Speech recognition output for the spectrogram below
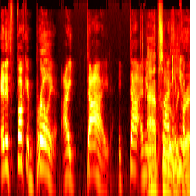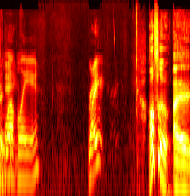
And it's fucking brilliant. I died. I died. I mean, Absolutely classic He's great. lovely. right? Also, uh,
